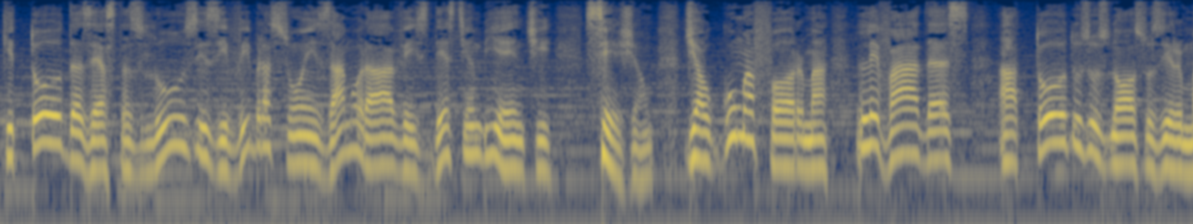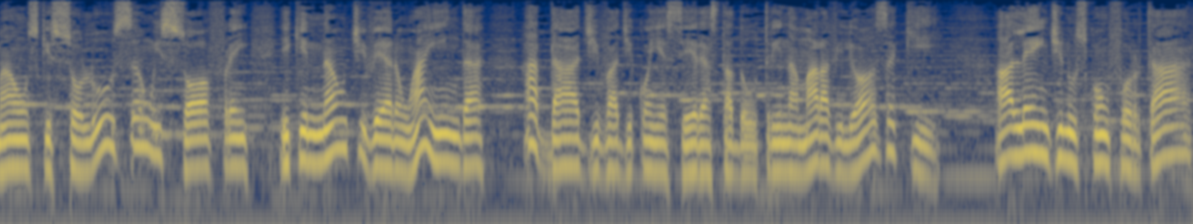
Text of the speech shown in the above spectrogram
que todas estas luzes e vibrações amoráveis deste ambiente sejam, de alguma forma, levadas a todos os nossos irmãos que soluçam e sofrem e que não tiveram ainda a dádiva de conhecer esta doutrina maravilhosa que, além de nos confortar,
